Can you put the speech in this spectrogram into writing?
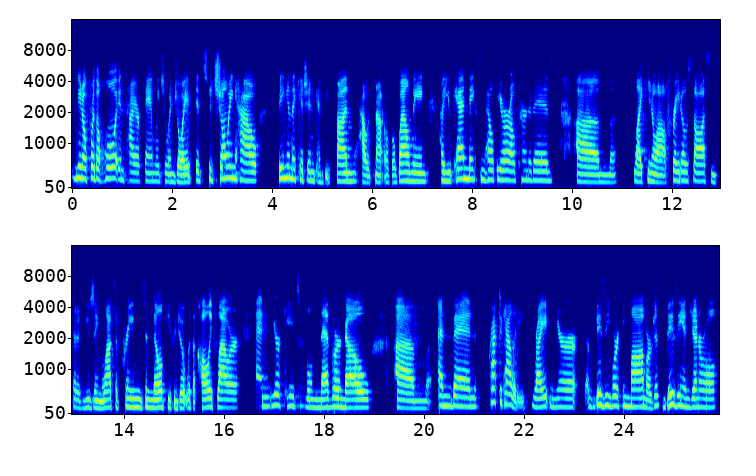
you know, for the whole entire family to enjoy. It's it's showing how being in the kitchen can be fun, how it's not overwhelming, how you can make some healthier alternatives. Um, like, you know, Alfredo sauce, instead of using lots of creams and milk, you can do it with a cauliflower, and your kids will never know. Um, and then practicality, right? When you're a busy working mom or just busy in general,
